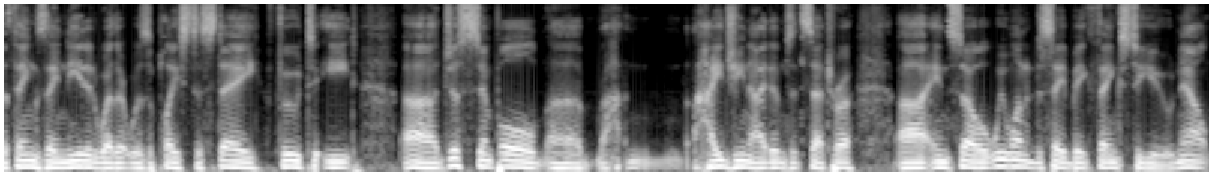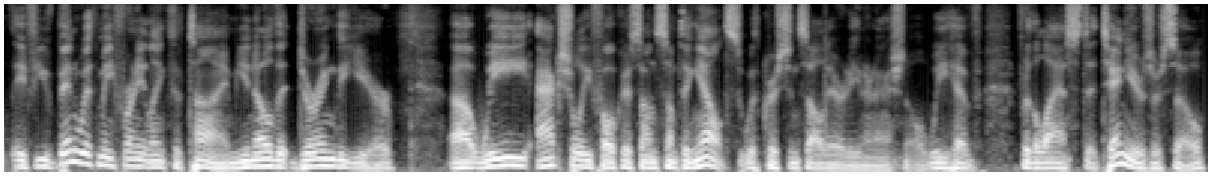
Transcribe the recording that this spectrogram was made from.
the things they needed, whether it was a place to stay, food to eat, uh, just simple uh, hygiene items, etc. Uh, and so we wanted to say big thanks to you. Now, if you've been with me for any length of time, you know that during the year. Uh, we actually focus on something else with Christian Solidarity International. We have, for the last 10 years or so,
